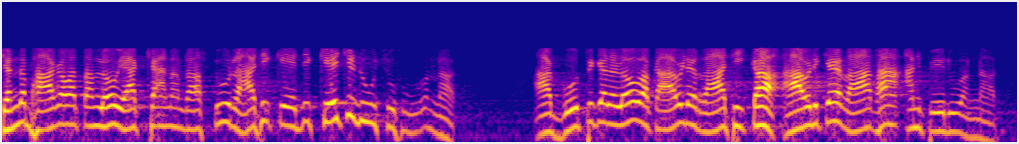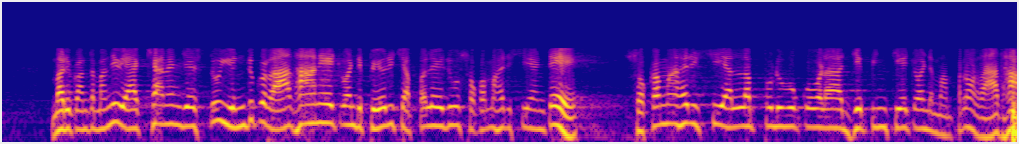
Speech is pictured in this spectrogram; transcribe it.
కింద భాగవతంలో వ్యాఖ్యానం రాస్తూ రాధికేది కేచిదూచు అన్నారు. ఆ గోపికలలో ఒక ఆవిడ రాధిక ఆవిడకే రాధ అని పేరు అన్నారు. మరి కొంతమంది వ్యాఖ్యానం చేస్తూ ఎందుకు రాధ అనేటువంటి పేరు చెప్పలేదు సుఖమహర్షి అంటే సుఖమహర్షి ఎల్లప్పుడూ కూడా జపించేటువంటి మంత్రం రాధా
